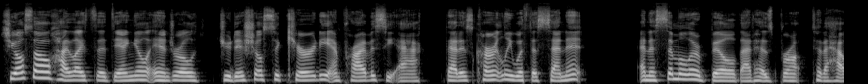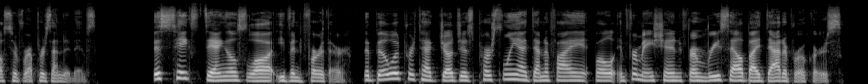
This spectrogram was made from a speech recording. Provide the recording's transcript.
She also highlights the Daniel Anderl Judicial Security and Privacy Act that is currently with the Senate and a similar bill that has brought to the House of Representatives. This takes Daniel's law even further. The bill would protect judges' personally identifiable information from resale by data brokers.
